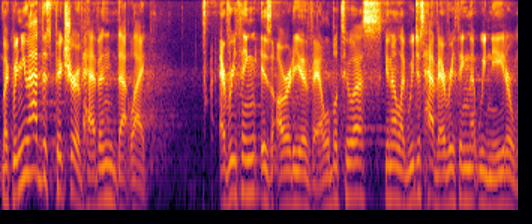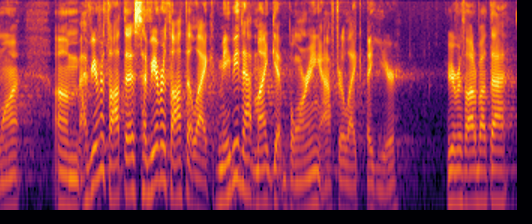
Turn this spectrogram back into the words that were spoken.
Like, when you have this picture of heaven that, like, everything is already available to us, you know, like we just have everything that we need or want. Um, have you ever thought this? Have you ever thought that, like, maybe that might get boring after like a year? Have you ever thought about that?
